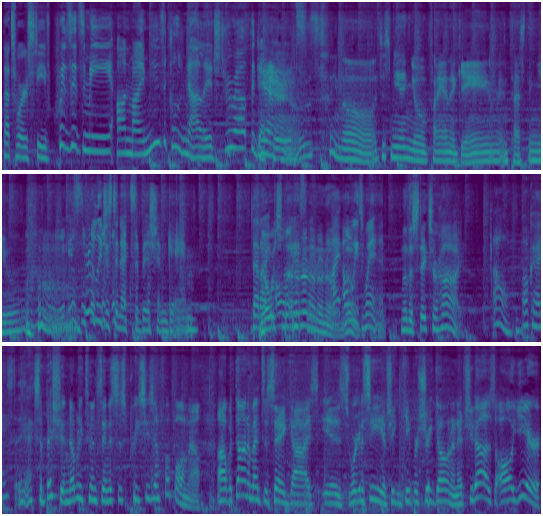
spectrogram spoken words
That's where Steve quizzes me on my musical knowledge throughout the decades. I know. It's Just me and you playing a game and testing you. It's really just an exhibition game. That No, I it's not- no, no, no, no, no, I no. always win. no, the stakes are high. Oh, okay. The exhibition. Nobody tunes in. This is preseason football now. Uh, what Donna meant to say, guys, is we're going to see if she can keep her streak going. And if she does all year,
